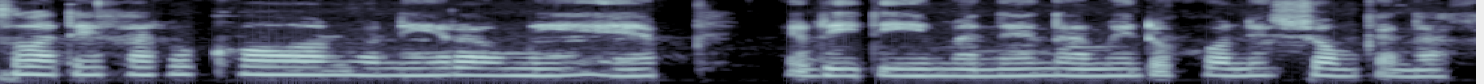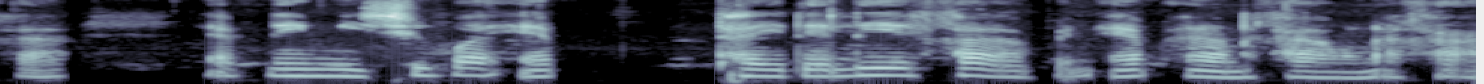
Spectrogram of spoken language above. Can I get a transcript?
สวัสดีค่ะทุกคน วันนี้เรามีแอปดีๆมาแนะนำให้ทุกคนได้ชมกันนะคะ แอปนี้มีชื่อว่าแอปไทยเดลี่ค่ะ เป็นแอปอ่านข่าวนะคะ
